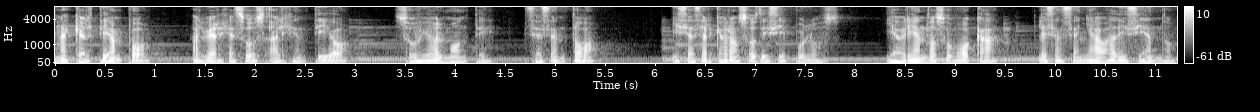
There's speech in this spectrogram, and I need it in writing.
En aquel tiempo, al ver Jesús al gentío, subió al monte, se sentó, y se acercaron sus discípulos, y abriendo su boca les enseñaba diciendo,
